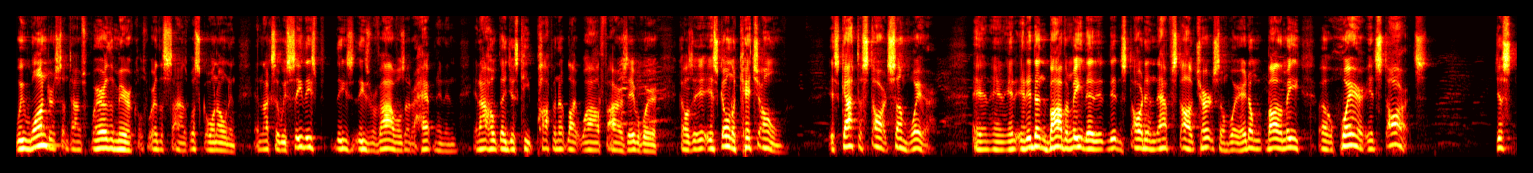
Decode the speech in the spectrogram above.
we wonder sometimes where are the miracles, where are the signs, what's going on. And, and like I said, we see these, these, these revivals that are happening, and, and I hope they just keep popping up like wildfires everywhere because it, it's going to catch on. It's got to start somewhere. And, and, and, it doesn't bother me that it didn't start in an apostolic church somewhere. It don't bother me uh, where it starts. Just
